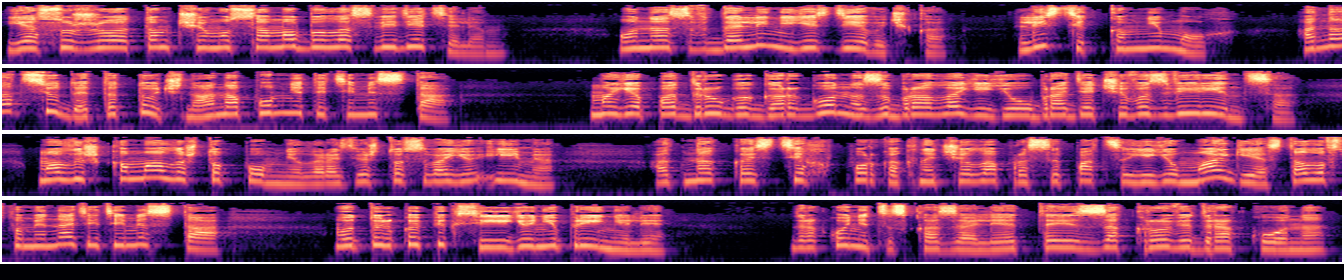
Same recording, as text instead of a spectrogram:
Я сужу о том, чему сама была свидетелем. У нас в долине есть девочка, листик камнемох. Она отсюда, это точно, она помнит эти места. Моя подруга Гаргона забрала ее у бродячего зверинца. Малышка мало что помнила, разве что свое имя. Однако с тех пор, как начала просыпаться ее магия, стала вспоминать эти места. Вот только Пикси ее не приняли. Драконицы сказали, это из-за крови дракона.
